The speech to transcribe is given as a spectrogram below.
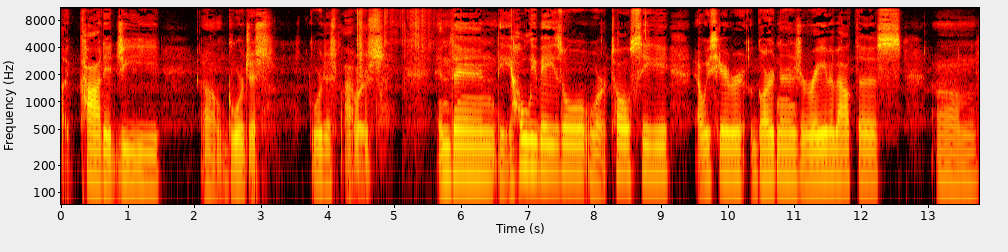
like cottagey, um, gorgeous, gorgeous flowers. And then the holy basil or tulsi. I always hear gardeners rave about this. Um,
